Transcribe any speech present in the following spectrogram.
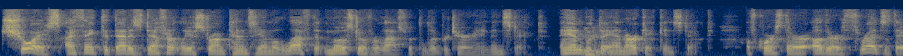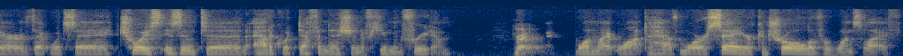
choice. I think that that is definitely a strong tendency on the left that most overlaps with the libertarian instinct and with mm-hmm. the anarchic instinct. Of course, there are other threads there that would say choice isn't an adequate definition of human freedom. Right. One might want to have more say or control over one's life.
